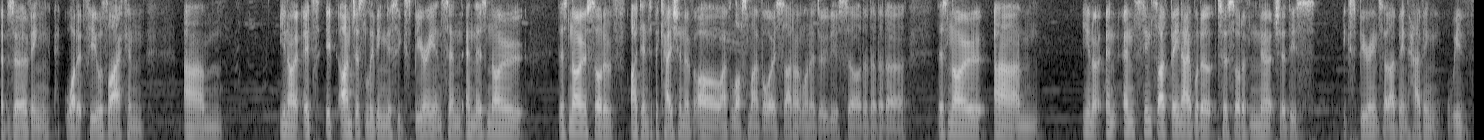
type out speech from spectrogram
observing what it feels like, and um, you know, it's it. I'm just living this experience, and and there's no there's no sort of identification of oh I've lost my voice, I don't want to do this, or da da da da. There's no um, you know, and and since I've been able to to sort of nurture this experience that I've been having with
